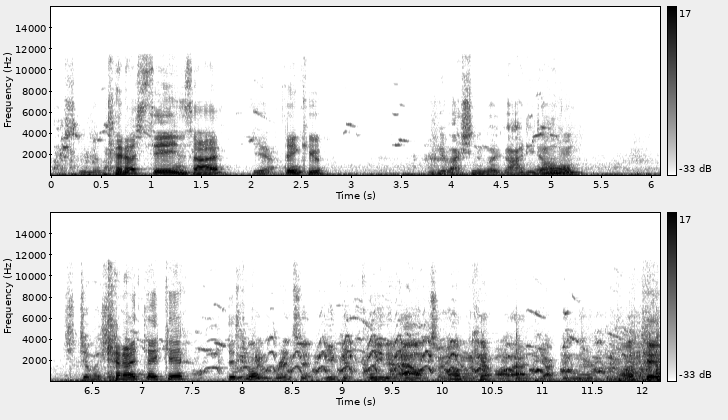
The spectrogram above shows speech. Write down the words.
맛있는 거야. Can I see inside? Yeah. Thank you. 이게 맛있는 거니까 알이랑. 오. 진짜 맛있어. Can I take it? This You one? can rinse it. You can clean it out so you don't Okay. have all that yuck in there. 오케이.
